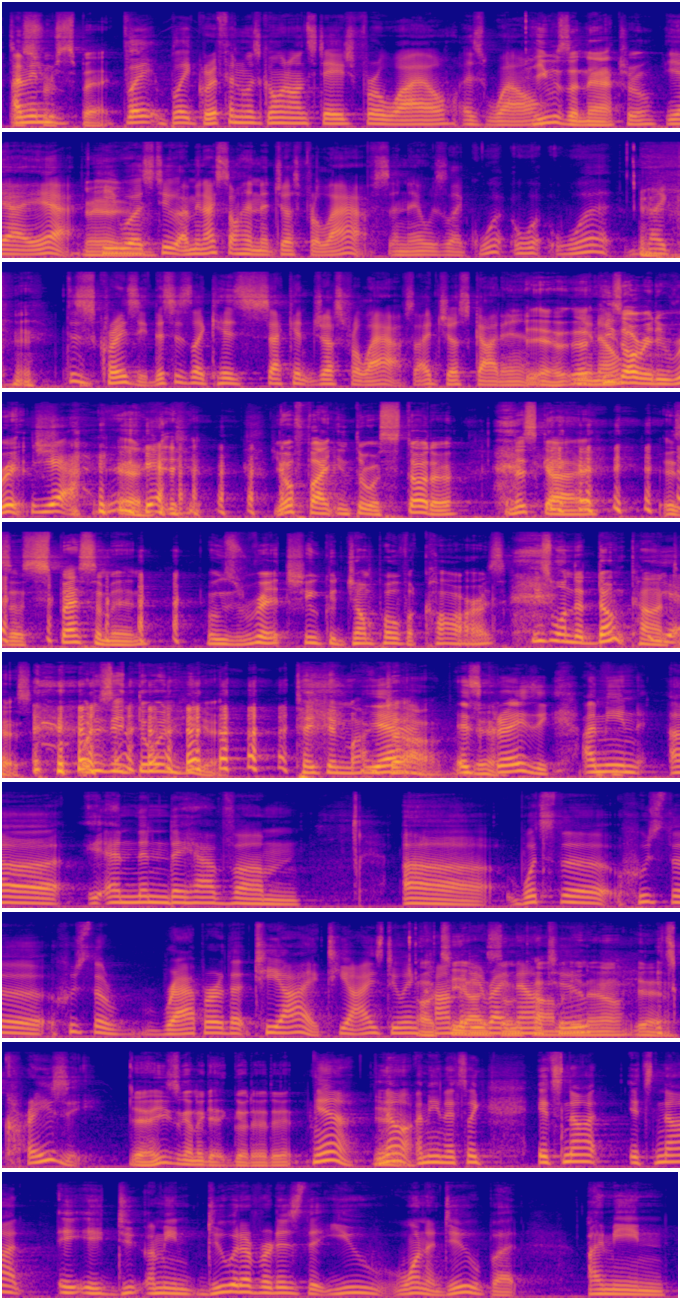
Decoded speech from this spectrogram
I mean, Disrespect. Blake, Blake Griffin was going on stage for a while as well. he was a natural. yeah, yeah, Yeah, he yeah. was too. I mean, I saw him at Just for Laughs, and it was like, what, what, what? Like, this is crazy. This is like his second Just for Laughs. I just got in. Yeah, you know? he's already rich. Yeah, Yeah. yeah. You're fighting through a stutter, and this guy is a specimen who's rich, who could jump over cars. He's won the dunk contest. What is he doing here? Taking my yeah, job. it's crazy. I mean, uh, and then they have um, uh, what's the who's the who's the rapper that T.I. T.I.'s doing Oh, comedy right doing now comedy too. now, yeah. It's crazy. Yeah, he's gonna get good at it. Yeah. No, I mean, it's like it's not it's not it, it do. I mean, do whatever it is that you want to do, but I mean.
